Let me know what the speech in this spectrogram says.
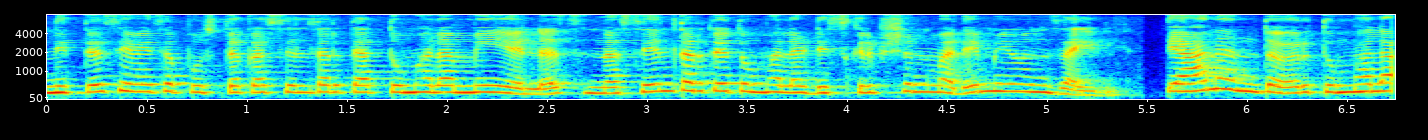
नित्यसेवेचं पुस्तक असेल तर त्यात तुम्हाला मिळेलच नसेल तर ते तुम्हाला डिस्क्रिप्शनमध्ये मिळून जाईल. त्यानंतर तुम्हाला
